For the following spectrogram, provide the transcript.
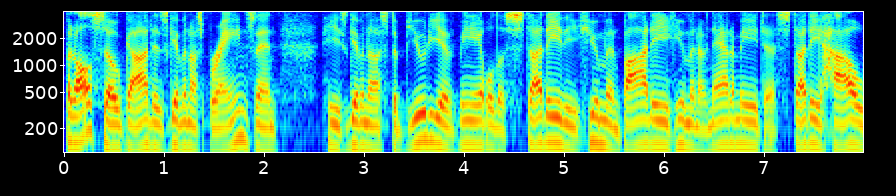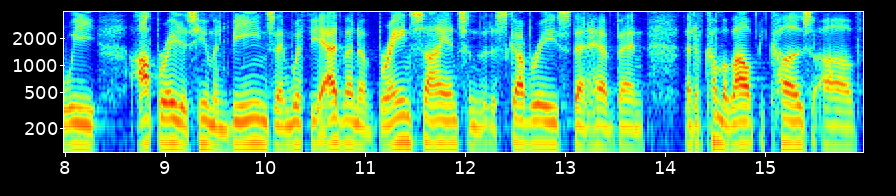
But also, God has given us brains and He's given us the beauty of being able to study the human body, human anatomy, to study how we operate as human beings. And with the advent of brain science and the discoveries that have been that have come about because of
